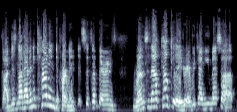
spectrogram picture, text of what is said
God does not have an accounting department that sits up there and runs an out calculator every time you mess up.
